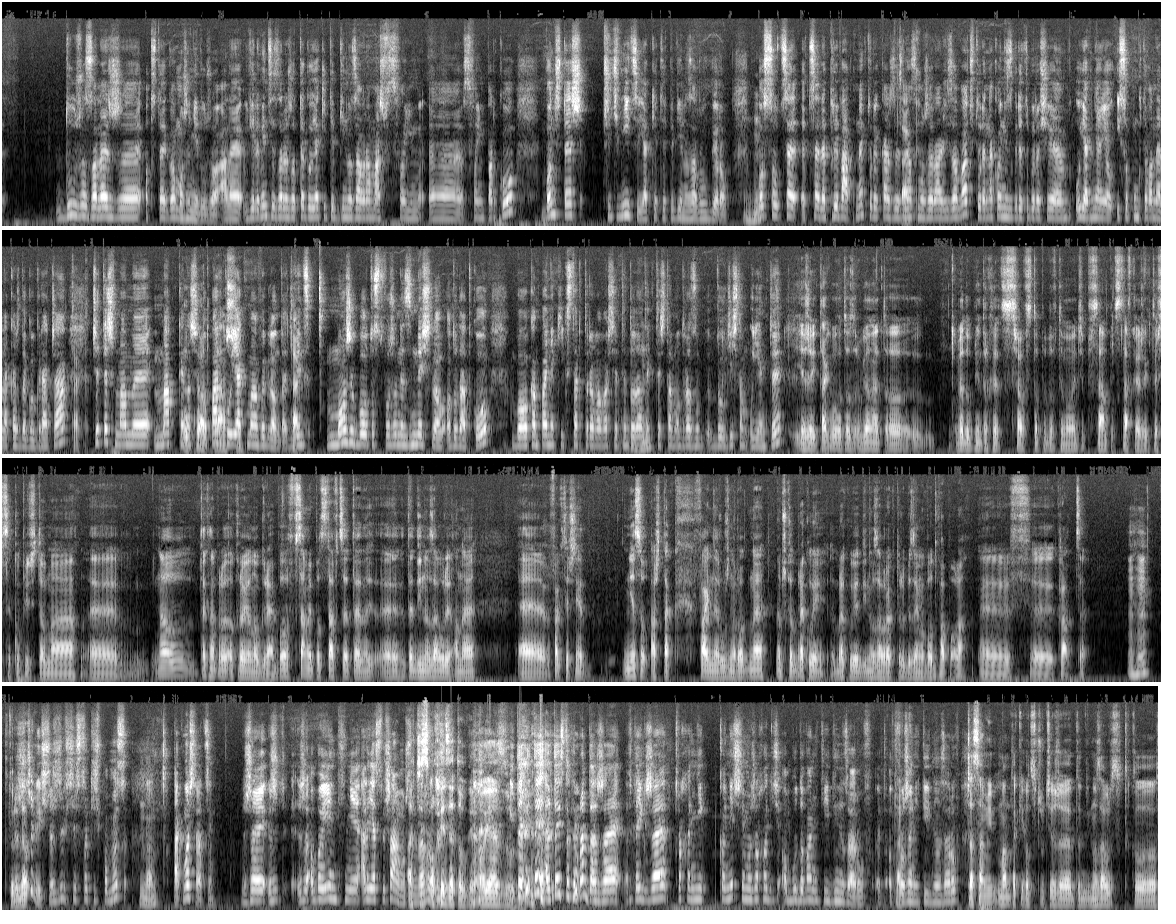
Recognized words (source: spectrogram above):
dużo zależy od tego, może nie dużo, ale wiele więcej zależy od tego, jaki typ dinozaura masz w swoim, e, w swoim parku, bądź też przeciwnicy, jakie typy dinozaurów biorą. Bo są ce cele prywatne, które każdy z Tak. nas może realizować, które na koniec gry dopiero się ujawniają i są punktowane dla każdego gracza. Tak. Czy też mamy mapkę Układ naszego parku, planszy. jak ma wyglądać. Tak. Więc może było to stworzone z myślą o dodatku, bo kampania Kickstarterowa właśnie ten dodatek Mhm. też tam od razu był gdzieś tam ujęty. Jeżeli tak było to zrobione, to według mnie trochę strzał w stopę, bo w tym momencie sama podstawka, jeżeli ktoś chce kupić, to ma e, no tak naprawdę okrojoną grę, bo w samej podstawce te, e, te dinozaury, one e, faktycznie nie są aż tak fajne, różnorodne. Na przykład brakuje, brakuje dinozaura, który by zajmował dwa pola e, w klatce. Mhm. Który da, Rzeczywiście, rzeczywiście jest to jakiś pomysł. no, Tak, masz rację. Że, że, że obojętnie, ale ja słyszałem już a ten cię zarzut i- ochydzę tą grę, o Jezu. I to, i to, ale to jest trochę prawda, że w tej grze trochę niekoniecznie może chodzić o budowanie tych dinozaurów, o tworzenie tych dinozaurów. Czasami mam takie odczucie, że te dinozaury są tylko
